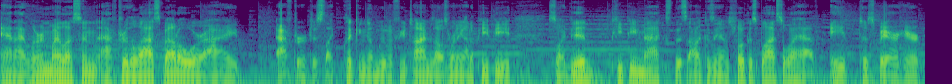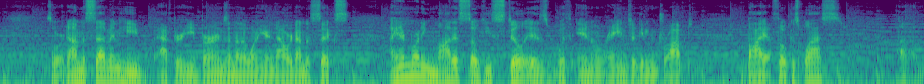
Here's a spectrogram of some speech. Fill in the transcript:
and I learned my lesson after the last battle where I, after just like clicking a move a few times, I was running out of PP. So I did PP max this Alakazam's Focus Blast, so I have 8 to spare here. So we're down to seven. He after he burns another one here. Now we're down to six. I am running modest, so he still is within range of getting dropped by a focus blast. Um,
